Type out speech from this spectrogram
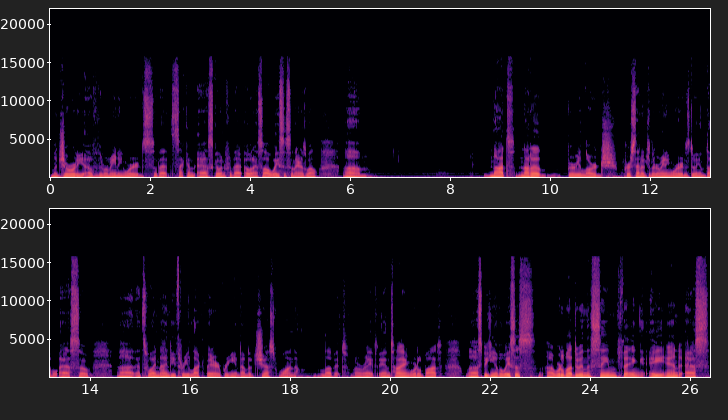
majority of the remaining words. So that second S going for that. Oh, and I saw Oasis in there as well. Um, not not a very large percentage of the remaining words is doing a double S. So uh, that's why 93 luck there, bringing it down to just one. Love it. All right, and tying WordleBot. Uh, speaking of Oasis, uh, WordleBot doing the same thing. A and S.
